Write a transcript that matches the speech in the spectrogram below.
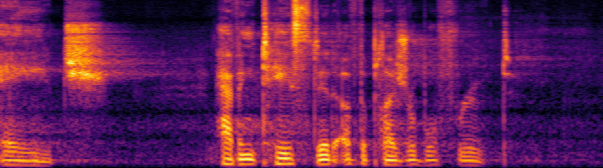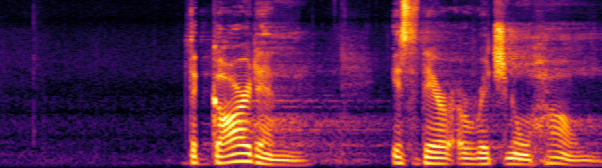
age, having tasted of the pleasurable fruit. The garden is their original home,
